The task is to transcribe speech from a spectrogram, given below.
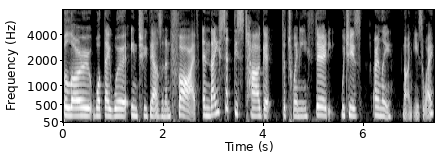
below what they were in 2005. And they set this target for 2030, which is only nine years away.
